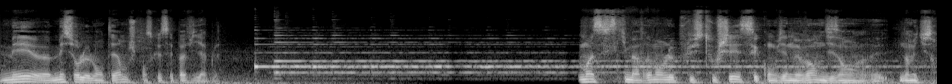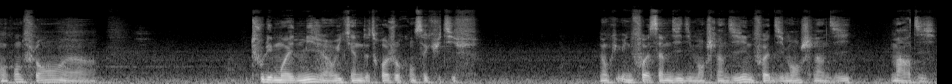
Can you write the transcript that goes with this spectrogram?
Mais, euh, mais sur le long terme, je pense que c'est pas viable. Moi, ce qui m'a vraiment le plus touché, c'est qu'on vienne me voir en me disant euh, Non, mais tu te rends compte, Florent, euh, tous les mois et demi, j'ai un week-end de trois jours consécutifs. Donc une fois samedi, dimanche, lundi, une fois dimanche, lundi, mardi.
